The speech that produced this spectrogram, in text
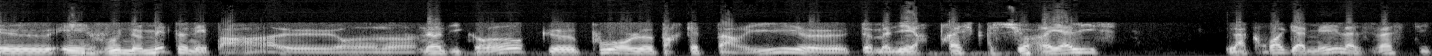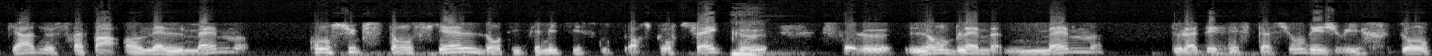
Euh, et vous ne m'étonnez pas euh, en, indiquant que pour le parquet de Paris, euh, de manière presque surréaliste, la croix gammée, la svastika, ne serait pas en elle-même consubstantielle d'antisémitisme, lorsqu'on sait que c'est le l'emblème même de la détestation des juifs. Donc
